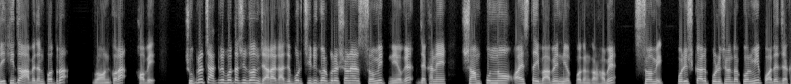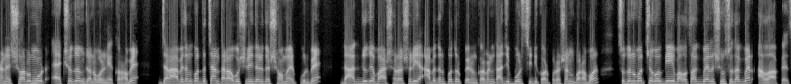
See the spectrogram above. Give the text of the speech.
লিখিত আবেদনপত্র গ্রহণ করা হবে। সুপ্রিয় চাকরি প্রত্যাশীগণ, যারা গাজীপুর সিটি কর্পোরেশনের শ্রমিক নিয়োগে, যেখানে সম্পূর্ণ অস্থায়ীভাবে নিয়োগ প্রদান করা হবে, শ্রমিক, পরিষ্কার পরিচ্ছন্নতা কর্মী পদে, যেখানে সর্বমোট একশো জন জনবল নিয়োগ করা হবে, যারা আবেদন করতে চান, তারা অবশ্যই নির্ধারিত সময়ের পূর্বে ডাকযোগে বা সরাসরি আবেদনপত্র প্রেরণ করবেন গাজীপুর সিটি কর্পোরেশন, বরাবর। সো ধন্যবাদ সকলকে, ভালো থাকবেন, সুস্থ থাকবেন, আল্লাহ হাফেজ।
